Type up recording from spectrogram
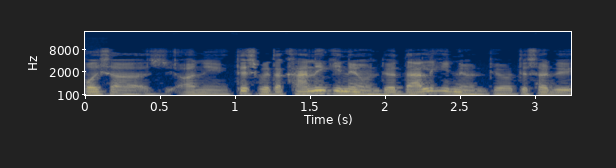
पैसा अनि त्यसभित्र त खानै किने हुन्थ्यो दाली किने हुन्थ्यो त्यसरी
